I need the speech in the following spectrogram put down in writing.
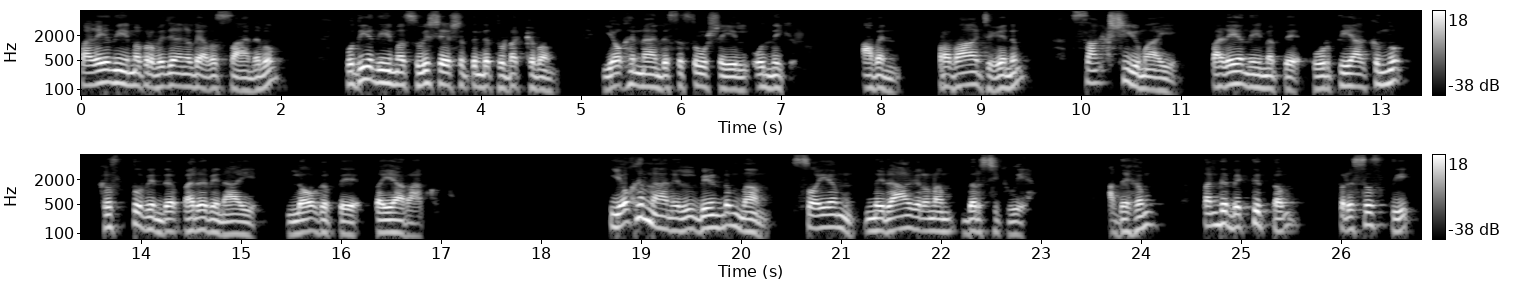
പഴയ നിയമ പ്രവചനങ്ങളുടെ അവസാനവും പുതിയ നിയമ സുവിശേഷത്തിന്റെ തുടക്കവും യോഹന്നാന്റെ ശുശ്രൂഷയിൽ ഒന്നിക്കുന്നു. അവൻ പ്രവാചകനും സാക്ഷിയുമായി പഴയ നിയമത്തെ പൂർത്തിയാക്കുന്നു. ക്രിസ്തുവിന്റെ വരവിനായി ലോകത്തെ തയ്യാറാക്കുന്നു. യോഹന്നാനിൽ വീണ്ടും നാം സ്വയം നിരാകരണം ദർശിക്കുകയാണ്. അദ്ദേഹം തന്റെ വ്യക്തിത്വം പ്രശസ്തി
